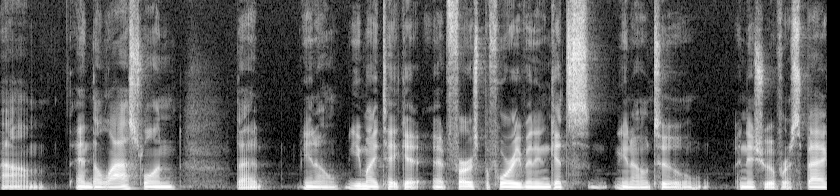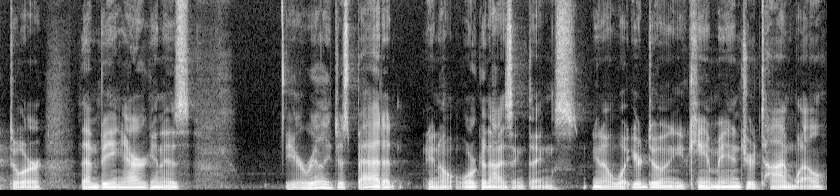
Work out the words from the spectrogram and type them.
Um, and the last one that, you know, you might take it at first before even it gets, you know, to an issue of respect or them being arrogant is you're really just bad at, you know, organizing things, you know, what you're doing. You can't manage your time well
